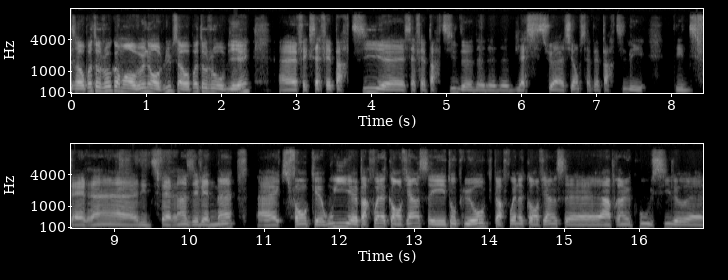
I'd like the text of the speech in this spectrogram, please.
ça va pas toujours comme on veut non plus, puis ça va pas toujours bien. Euh, fait que ça fait partie, euh, ça fait partie de, la situation, puis ça fait partie des, différents, des différents événements qui font que oui, parfois notre confiance est au plus haut, puis parfois notre confiance en prend un coup aussi là,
